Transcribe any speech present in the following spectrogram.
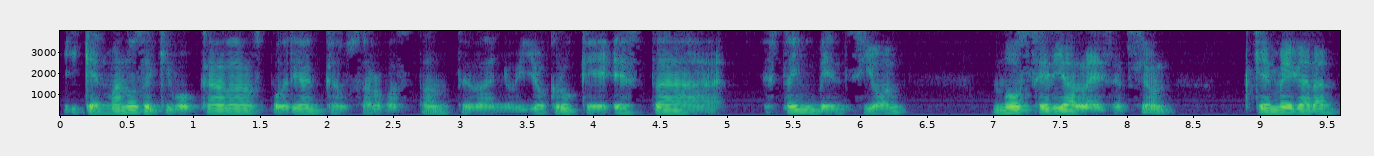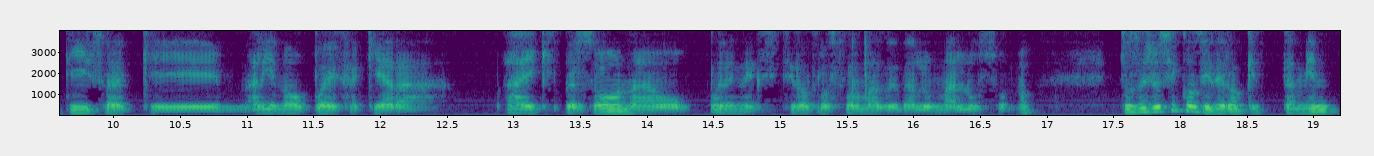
y que en manos equivocadas podrían causar bastante daño. Y yo creo que esta, esta invención no sería la excepción. ¿Qué me garantiza que alguien no puede hackear a, a X persona o pueden existir otras formas de darle un mal uso, ¿no? Entonces yo sí considero que también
